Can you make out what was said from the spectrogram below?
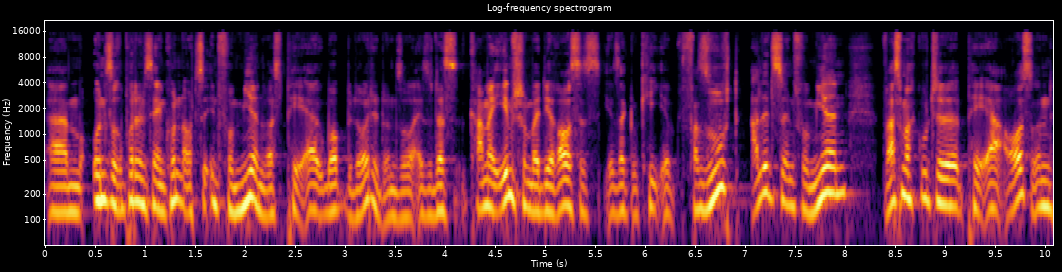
ähm, unsere potenziellen Kunden auch zu informieren, was PR überhaupt bedeutet und so. Also das kam ja eben schon bei dir raus, dass ihr sagt, okay, ihr versucht alle zu informieren, was macht gute PR aus und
